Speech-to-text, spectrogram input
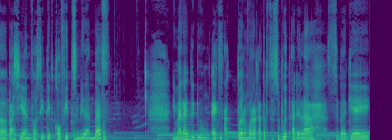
uh, pasien positif COVID-19 di mana gedung ex Akper Murakata tersebut adalah sebagai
